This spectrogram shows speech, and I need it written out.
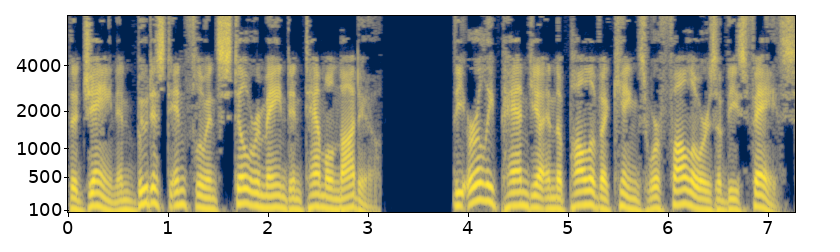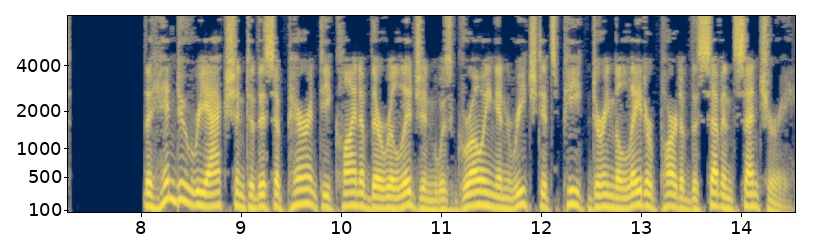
the Jain and Buddhist influence still remained in Tamil Nadu. The early Pandya and the Pallava kings were followers of these faiths. The Hindu reaction to this apparent decline of their religion was growing and reached its peak during the later part of the 7th century.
